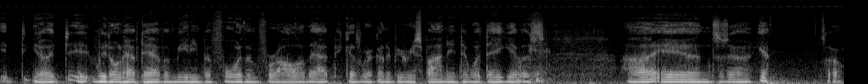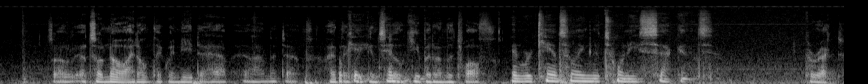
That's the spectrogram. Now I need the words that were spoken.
it- you know, it- it- we don't have to have a meeting before them for all of that because we're going to be responding to what they give us. Uh, And, uh, yeah, so, so, so no, I don't think we need to have it on the 10th. I think we can still and- keep it on the 12th. And we're canceling the 22nd. Correct.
